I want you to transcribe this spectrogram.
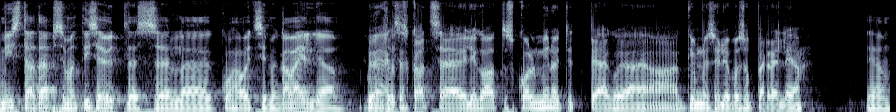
mis ta täpsemalt ise ütles, selle kohe otsime ka välja. üheksas katse oli kaotus kolm minutit peaaegu ja, ja kümnes oli juba superralli, jah. jah.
